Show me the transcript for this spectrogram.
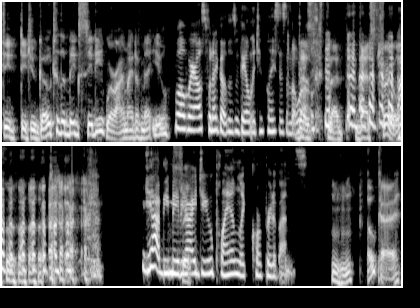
did did you go to the big city where i might have met you Well, where else would I go? Those are the only two places in the world. That's- that- that's true yeah, I mean, maybe Fair. I do plan like corporate events. hmm okay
